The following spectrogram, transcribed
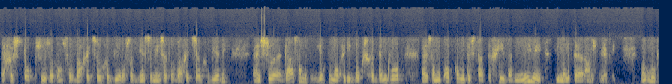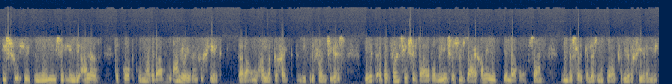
gestop soos wat ons verwag het sou gebeur of wat meeste mense verwag het sou gebeur nie. En so daar sal met heeltemal uit die boks gedink word. Daar sal moet opkom met 'n strategie wat nie net die militêr aanspreek nie, maar ook die sosio-ekonomiese en die ander tekortkominge wat daar aanleiding gegee het dat daar ongelukkigheid in die provinsie is. Jy weet 'n provinsie soos daai waar mense soos daai gaan nie net eendag opstaan en besluit hulle is nie kwaad vir die regering nie.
